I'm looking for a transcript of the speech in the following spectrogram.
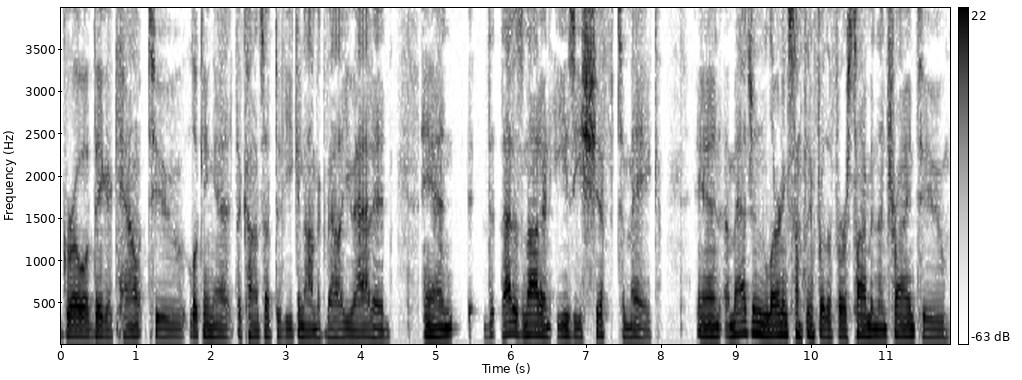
grow a big account to looking at the concept of economic value added. And th- that is not an easy shift to make. And imagine learning something for the first time and then trying to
